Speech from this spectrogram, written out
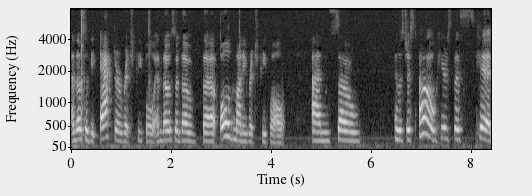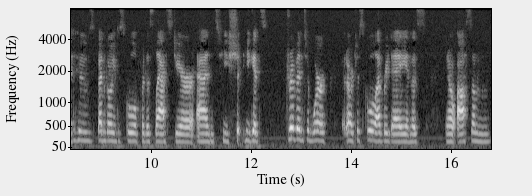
and those are the actor rich people and those are the the old money rich people. And so it was just oh here's this kid who's been going to school for this last year and he sh- he gets driven to work or to school every day in this you know awesome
